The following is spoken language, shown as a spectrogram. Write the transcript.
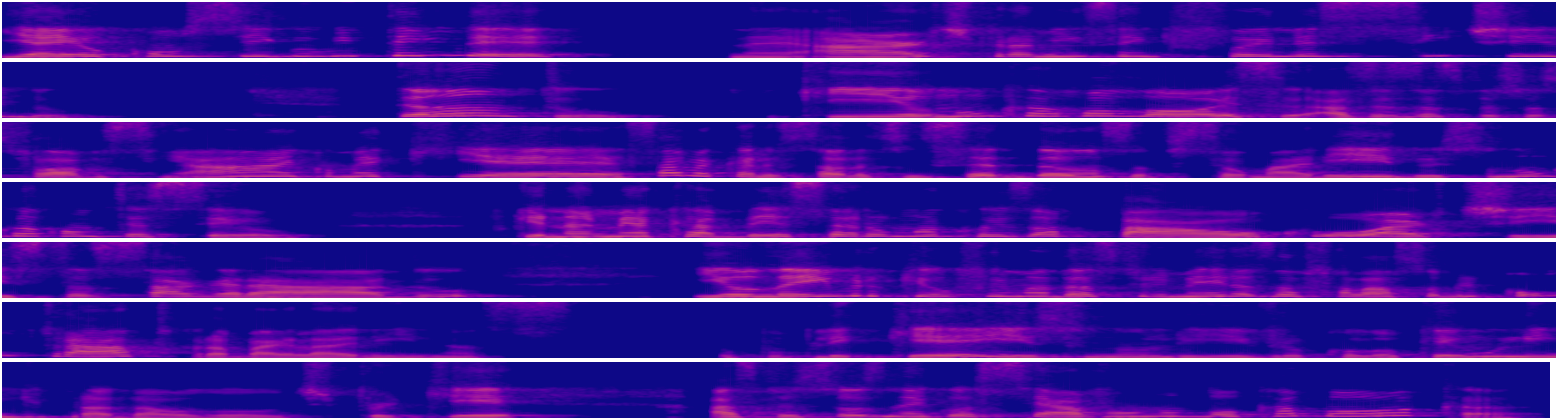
E aí eu consigo entender. Né? A arte, para mim, sempre foi nesse sentido. Tanto que eu nunca rolou isso. Às vezes as pessoas falavam assim, ai, como é que é? Sabe aquela história assim, você dança pro seu marido? Isso nunca aconteceu. Porque na minha cabeça era uma coisa palco, artista sagrado. E eu lembro que eu fui uma das primeiras a falar sobre contrato para bailarinas. Eu publiquei isso no livro, coloquei um link para download, porque as pessoas negociavam no boca a boca.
